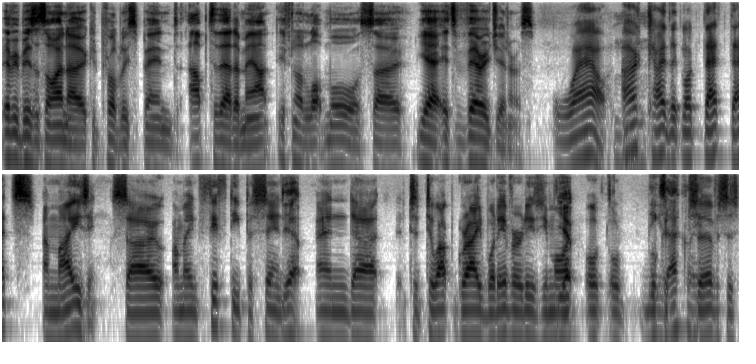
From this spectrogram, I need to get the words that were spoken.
every business I know could probably spend up to that amount, if not a lot more. So yeah, it's very generous. Wow. Mm-hmm. Okay. That look that that's amazing. So I mean, fifty percent. Yeah. And uh, to, to upgrade whatever it is you might Yep. or, or look Exactly. at services.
